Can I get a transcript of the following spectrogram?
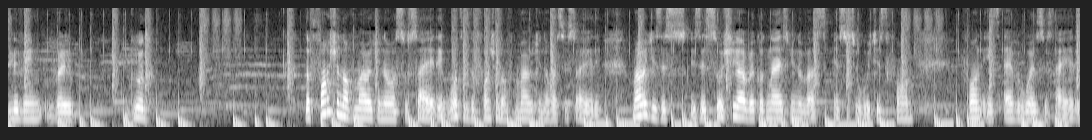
living very good the function of marriage in our society what is the function of marriage in our society? Marriage is a, is a social recognized universe institute which is found found in everywhere in society.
